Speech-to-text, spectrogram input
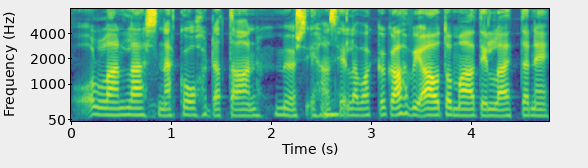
ollaan läsnä, kohdataan myös ihan mm. siellä vaikka kahviautomaatilla, että ne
